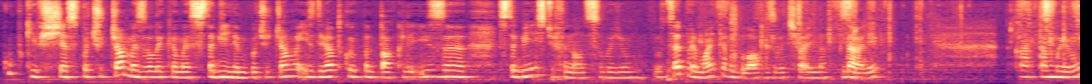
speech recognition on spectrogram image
кубків ще з почуттями, з великими стабільними почуттями, і з дев'яткою пентаклі, і з стабільністю фінансовою. Це приймайте в благо, звичайно. Далі. Карта миру,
